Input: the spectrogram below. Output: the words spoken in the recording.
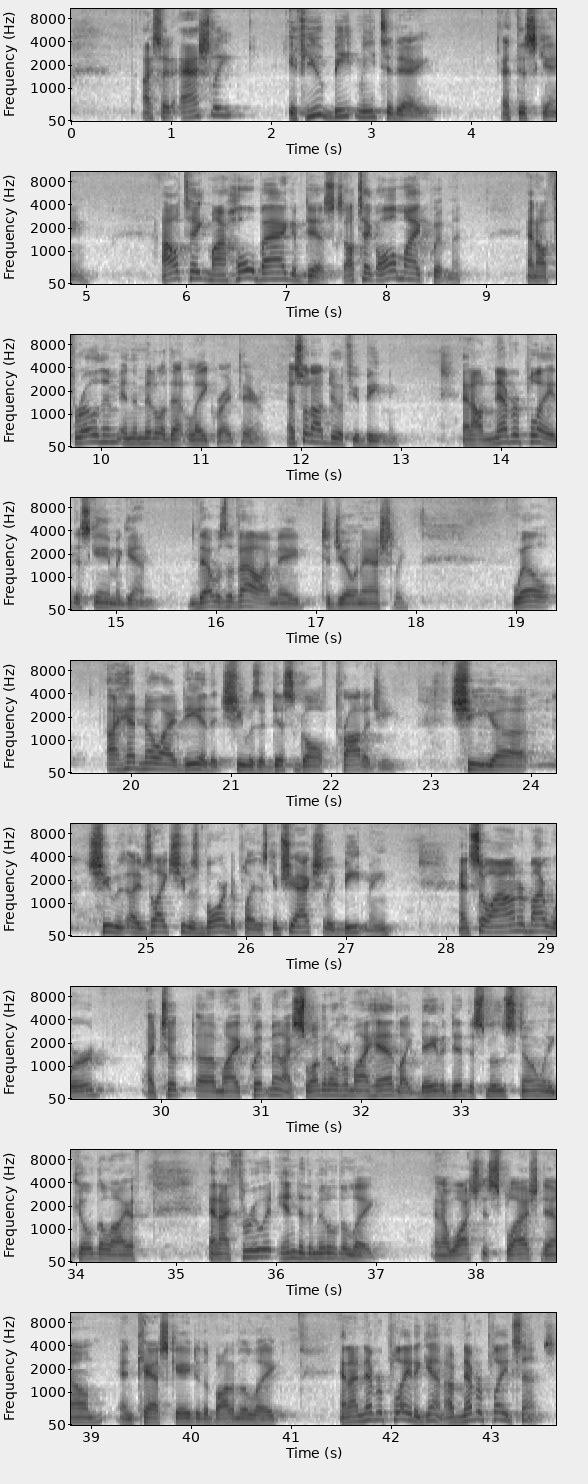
I said, Ashley, if you beat me today at this game, I'll take my whole bag of discs, I'll take all my equipment, and I'll throw them in the middle of that lake right there. That's what I'll do if you beat me. And I'll never play this game again. That was the vow I made to Joe and Ashley. Well, I had no idea that she was a disc golf prodigy she uh, she was it was like she was born to play this game. She actually beat me, and so I honored my word. I took uh, my equipment, I swung it over my head like David did the smooth stone when he killed Goliath, and I threw it into the middle of the lake. And I watched it splash down and cascade to the bottom of the lake. And I never played again. I've never played since.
